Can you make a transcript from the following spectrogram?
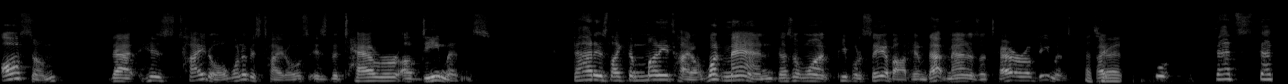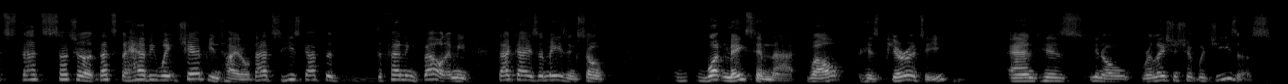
awesome that his title, one of his titles, is The Terror of Demons. That is like the money title. What man doesn't want people to say about him, that man is a terror of demons? That's right. right. Well, that's that's that's such a that's the heavyweight champion title. That's he's got the defending belt. I mean, that guy is amazing. So what makes him that? Well, his purity and his, you know, relationship with Jesus.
